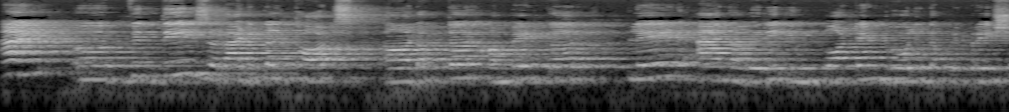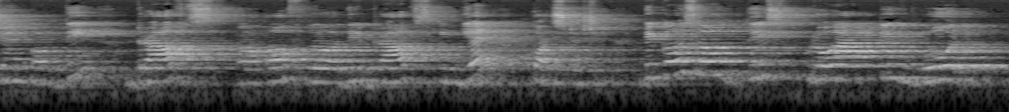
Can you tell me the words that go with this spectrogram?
And uh, with these radical thoughts, uh, Dr. Ambedkar played an, a very important role in the preparation of the drafts uh, of the, the drafts Indian Constitution. Because of this proactive role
